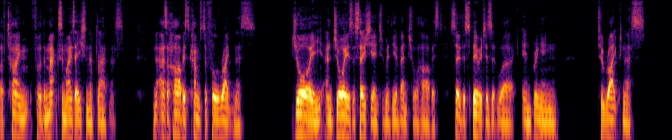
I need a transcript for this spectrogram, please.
of time for the maximization of gladness. You know, as a harvest comes to full ripeness, joy and joy is associated with the eventual harvest. So the Spirit is at work in bringing to ripeness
